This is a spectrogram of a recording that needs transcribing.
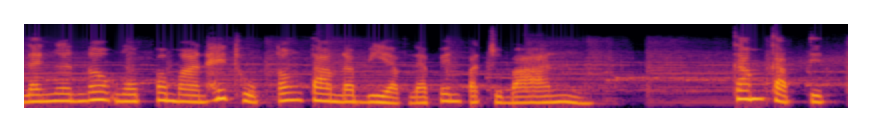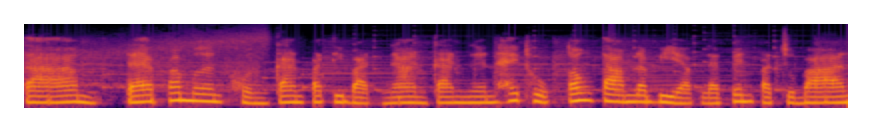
และเงินนอกงบประมาณให้ถูกต้องตามระเบียบและเป็นปัจจุบันกำกับติดตาม และประเมินผลการปฏิบัติงานการเงินให้ถูกต้องตามระเบียบและเป็นปัจจุบัน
